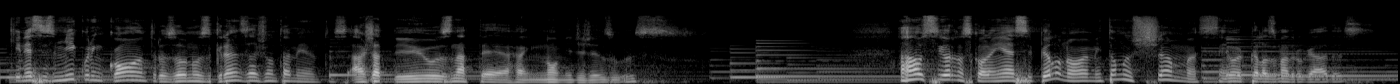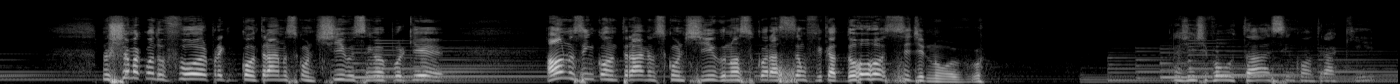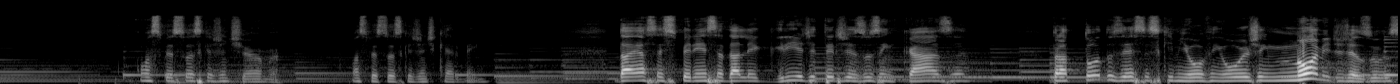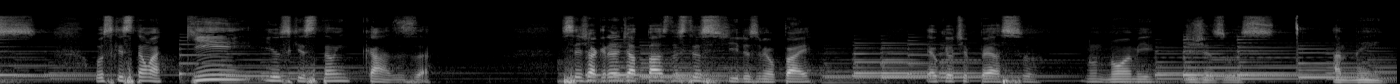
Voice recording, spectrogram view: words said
que nesses microencontros ou nos grandes ajuntamentos haja Deus na terra, em nome de Jesus. Ah, o Senhor nos conhece pelo nome, então nos chama, Senhor, pelas madrugadas. Nos chama quando for para encontrarmos contigo, Senhor, porque ao nos encontrarmos contigo, nosso coração fica doce de novo. Para a gente voltar a se encontrar aqui com as pessoas que a gente ama, com as pessoas que a gente quer bem. Dá essa experiência da alegria de ter Jesus em casa para todos esses que me ouvem hoje, em nome de Jesus, os que estão aqui e os que estão em casa. Seja grande a paz dos teus filhos, meu Pai. É o que eu te peço no nome de Jesus. Amém.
